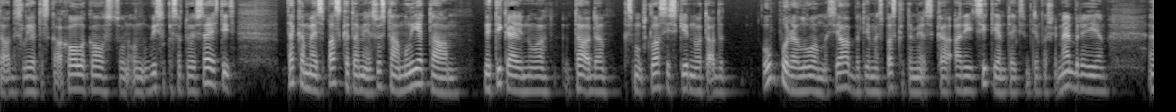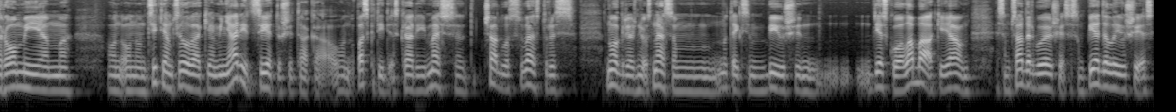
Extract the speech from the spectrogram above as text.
tādas lietas kā holokausts un, un visu, kas ar to ir saistīts. Tā kā mēs paskatāmies uz tām lietām, ne tikai no tāda, kas mums klasiski ir no tāda upura lomas, jā, bet ja mēs paskatāmies, kā arī citiem, teiksim, tiem pašiem ebrejiem, romiem, uh, un, un, un citiem cilvēkiem. Viņi arī ir cietuši. Kā, paskatīties, kā arī mēs šādos vēstures nogriežņos neesam nu, teiksim, bijuši diezko labāki, ja, un esam sadarbojušies, esam piedalījušies.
